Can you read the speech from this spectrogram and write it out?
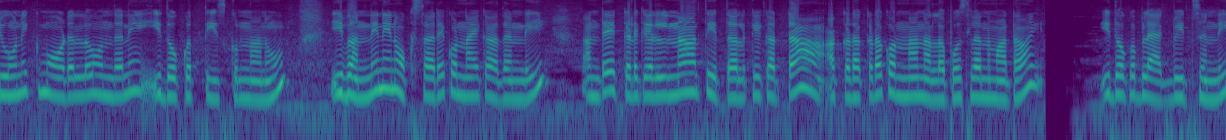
యూనిక్ మోడల్లో ఉందని ఇది ఒకటి తీసుకున్నాను. ఇవన్నీ నేను ఒకసారే కొన్నాయి కాదండి. అంటే ఎక్కడికి వెళ్ళినా తీర్థాలకి కట్ట అక్కడక్కడ కొన్న నల్లపూసలు అన్నమాట ఇది ఒక బ్లాక్ బీట్స్ అండి.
